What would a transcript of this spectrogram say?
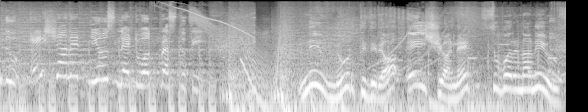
ಇದು ಏಷ್ಯಾನೆಟ್ ನ್ಯೂಸ್ ನೆಟ್ವರ್ಕ್ ಪ್ರಸ್ತುತಿ. ನೀವು ನೋಡ್ತಿದ್ದೀರಾ ಏಷ್ಯಾ ನೆಟ್ ಸುವರ್ಣ ನ್ಯೂಸ್.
